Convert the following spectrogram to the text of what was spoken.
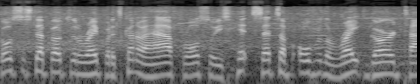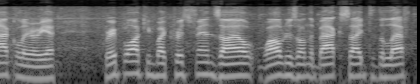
goes to step out to the right, but it's kind of a half roll, so he's hit, sets up over the right guard tackle area. Great blocking by Chris Van Zyl. Wilder's on the backside to the left,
